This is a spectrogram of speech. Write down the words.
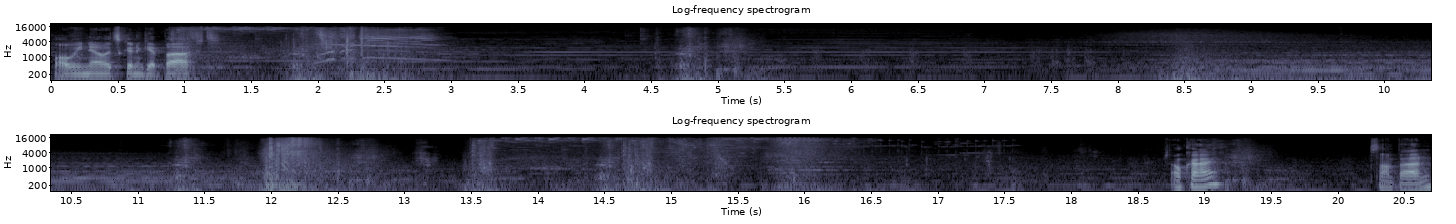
While we know it's going to get buffed. Okay. It's not bad.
